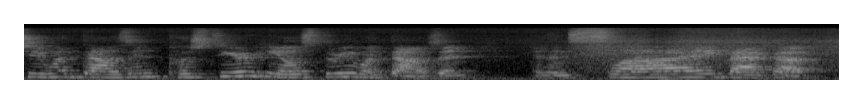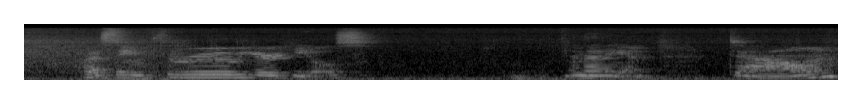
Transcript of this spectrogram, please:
two 1,000, push to your heels, three 1,000, and then slide back up, pressing through your heels. And then again, down,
